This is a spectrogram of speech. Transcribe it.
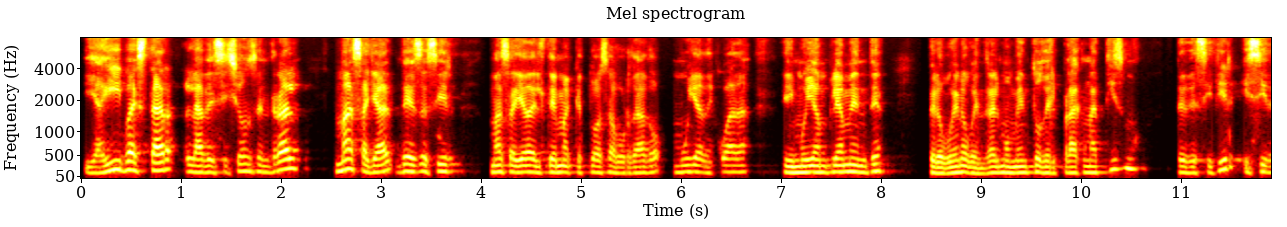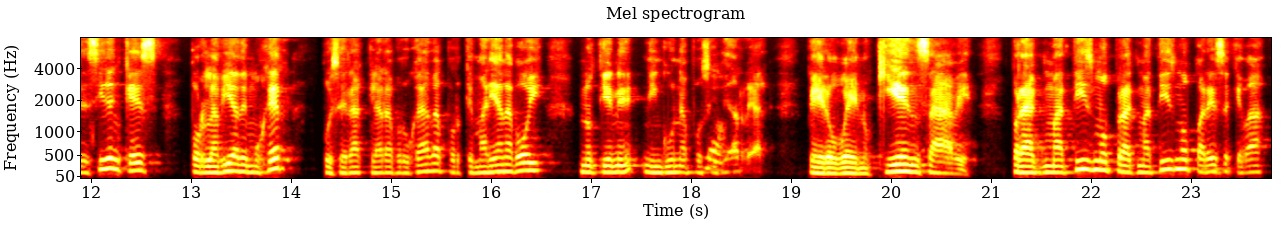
Y ahí va a estar la decisión central, más allá, de, es decir, más allá del tema que tú has abordado muy adecuada y muy ampliamente, pero bueno, vendrá el momento del pragmatismo, de decidir, y si deciden que es por la vía de mujer, pues será Clara Brugada, porque Mariana Boy no tiene ninguna posibilidad real. Pero bueno, quién sabe pragmatismo, pragmatismo parece que va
